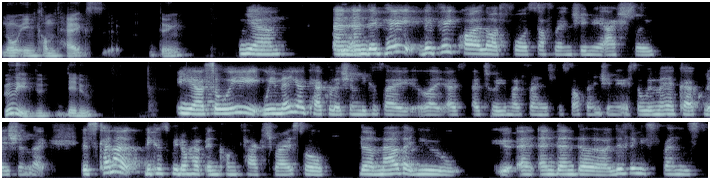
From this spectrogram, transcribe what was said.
no income tax thing. Yeah, and and they pay they pay quite a lot for software engineer actually. Really, do they do? Yeah, so we we make a calculation because I like I, I told you my friend is a software engineer, so we make a calculation like it's kind of because we don't have income tax, right? So the amount that you, you and, and then the living expense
